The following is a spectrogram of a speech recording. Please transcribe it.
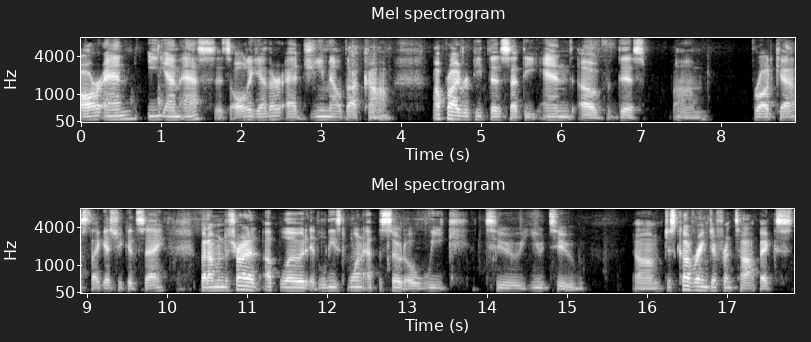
R N E M S, it's all together at gmail.com. I'll probably repeat this at the end of this um, broadcast, I guess you could say. But I'm going to try to upload at least one episode a week to YouTube, um, just covering different topics,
